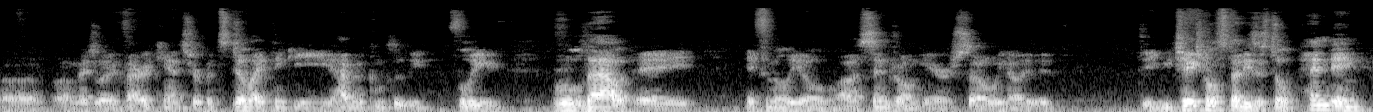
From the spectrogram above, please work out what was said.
uh, uh, medullary thyroid cancer, but still, I think you haven't completely, fully ruled out a, a familial uh, syndrome here. So, you know, it, the mutational studies are still pending.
